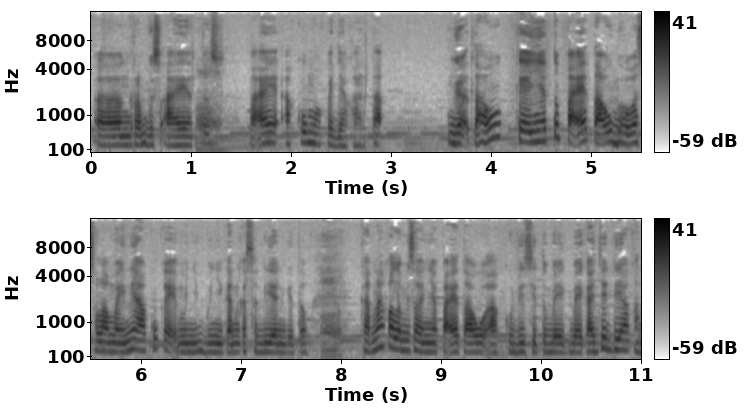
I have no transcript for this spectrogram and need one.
eh, ngerebus air. Terus pak ayah aku mau ke Jakarta. Nggak tahu kayaknya tuh Pak E tahu bahwa selama ini aku kayak menyembunyikan kesedihan gitu. Hah? karena kalau misalnya Pak E tahu aku di situ baik-baik aja dia akan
